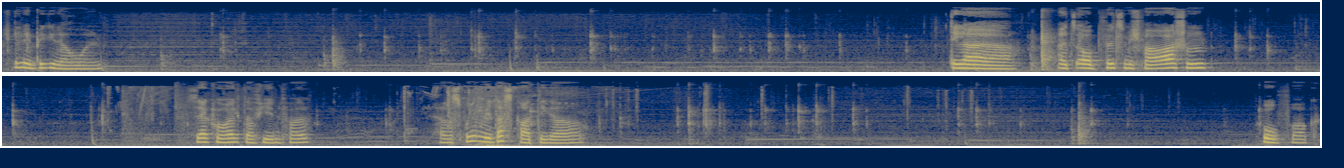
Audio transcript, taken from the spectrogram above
Ich will den Biggie da holen. Digga, als ob, willst du mich verarschen? Sehr korrekt auf jeden Fall. Ja, was bringt mir das gerade, Digga? Oh, fuck.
